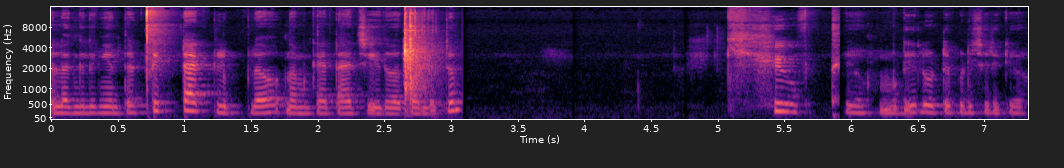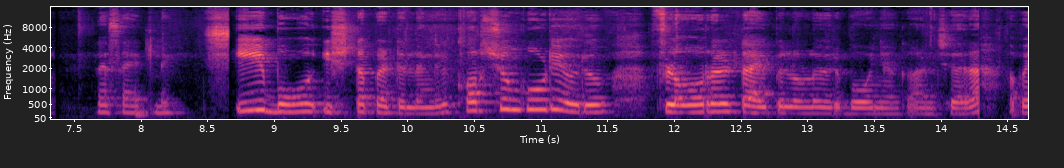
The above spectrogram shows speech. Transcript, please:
അല്ലെങ്കിൽ ഇങ്ങനത്തെ ടിക് ടാക് ക്ലിപ്പിലോ നമുക്ക് അറ്റാച്ച് ചെയ്ത് വെക്കാൻ പറ്റും. മുടിയിൽ ഒട്ടിപ്പിടിച്ചിരിക്കുമോ രസമായിട്ടില്ലേ ഈ ബോ ഇഷ്ടപ്പെട്ടില്ലെങ്കിൽ കുറച്ചും കൂടി ഒരു ഫ്ലോറൽ ടൈപ്പിലുള്ള ഒരു ബോ ഞാൻ കാണിച്ചു തരാം. അപ്പോൾ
